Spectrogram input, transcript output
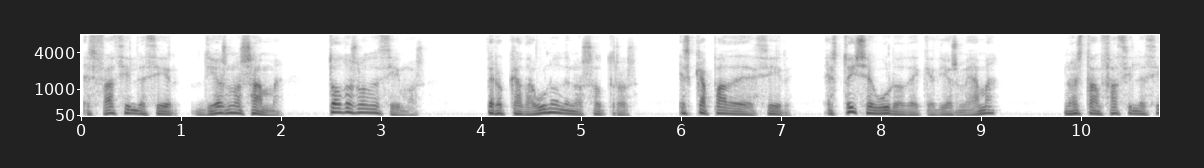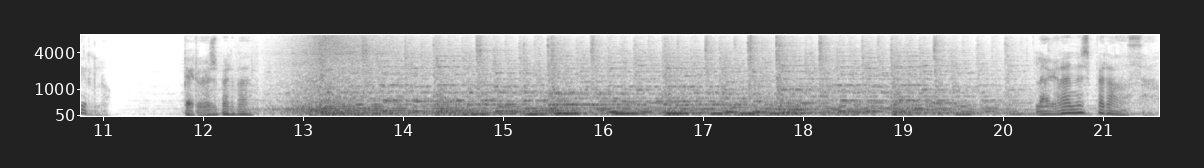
Es fácil decir, Dios nos ama, todos lo decimos, pero cada uno de nosotros es capaz de decir, ¿estoy seguro de que Dios me ama? No es tan fácil decirlo, pero es verdad. La gran esperanza.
